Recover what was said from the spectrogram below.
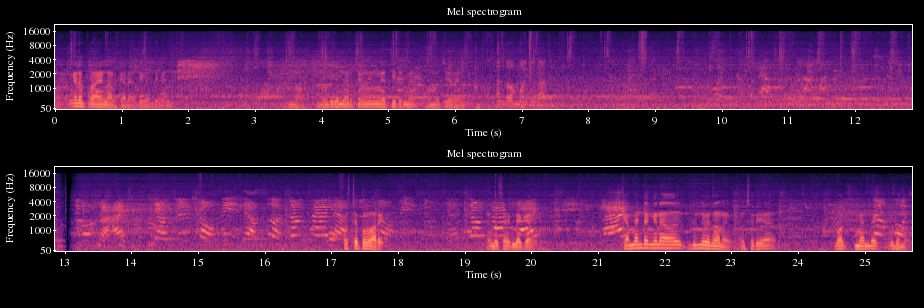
ഭയങ്കര പ്രായമുള്ള ആൾക്കാരാണ് അധികം ഇതിലുണ്ട് മുടിക്ക് നിറച്ചങ്ങ് എത്തിയിട്ടുള്ള അമ്മച്ചി ഇവിടെ ഫസ്റ്റ് സ്റ്റെപ്പ് മാറി. എന്റെ സൈഡിലേക്കായി. കമന്റ് എങ്ങനെ ഇതിൽ നിന്ന് വരുന്നതാണ് ചെറിയ വർക്ക്മാന്റെ ഇടുന്നത്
